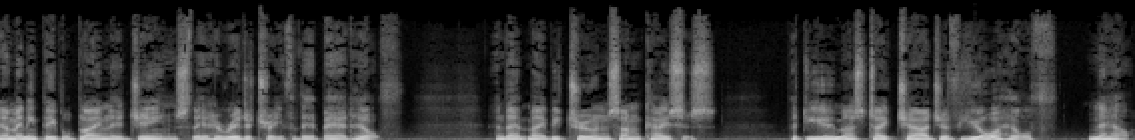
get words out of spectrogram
Now, many people blame their genes, their hereditary, for their bad health. And that may be true in some cases. But you must take charge of your health now.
